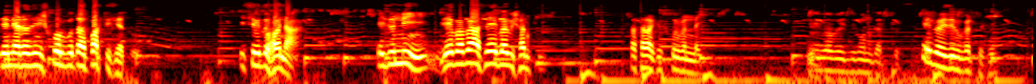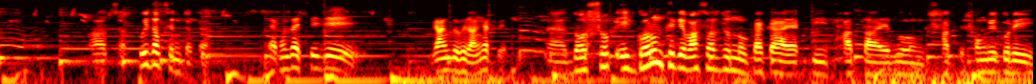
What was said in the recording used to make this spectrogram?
যে একটা জিনিস করব তার পারতেছে তো। ইচ্ছে কিন্তু হয় না। এই জন্যই যেভাবে আছে এইভাবে শান্তি। তাছাড়া কিছু করবেন নাই। এইভাবে জীবন কাটতেছে। এইভাবে জীবন কাটতেছে। আচ্ছা কই যাচ্ছেন টাকা এখন যাচ্ছি যে দর্শক এই গরম থেকে বাঁচার জন্য কাকা একটি ছাতা এবং সাথে সঙ্গে করে।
